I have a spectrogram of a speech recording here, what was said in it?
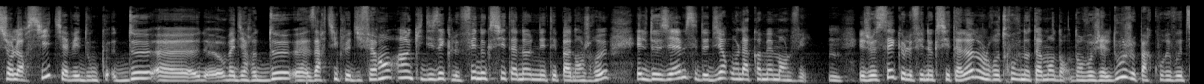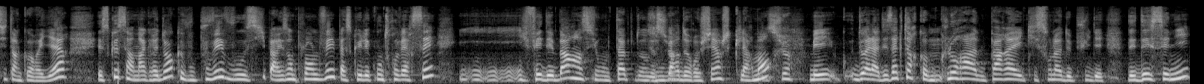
sur leur site, il y avait donc deux, euh, on va dire deux euh, articles différents. Un qui disait que le phénoxyéthanol n'était pas dangereux, et le deuxième, c'est de dire on l'a quand même enlevé. Mm. Et je sais que le phénoxyéthanol, on le retrouve notamment dans, dans vos gels douche. Je parcourais votre site encore hier. Est-ce que c'est un ingrédient que vous pouvez vous aussi, par exemple, enlever? Parce que les controversés, il, il- il fait débat hein, si on le tape dans Bien une sûr. barre de recherche, clairement. Bien sûr. Mais voilà, des acteurs comme Mm. Chlorane, pareil, qui sont là depuis des, des décennies,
